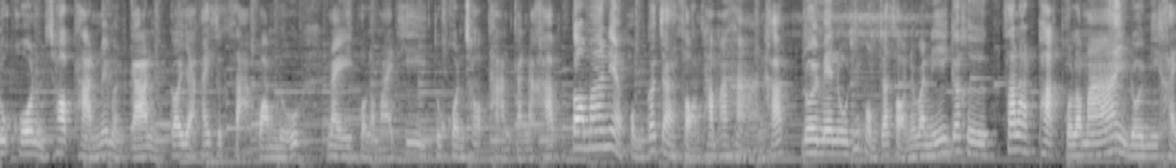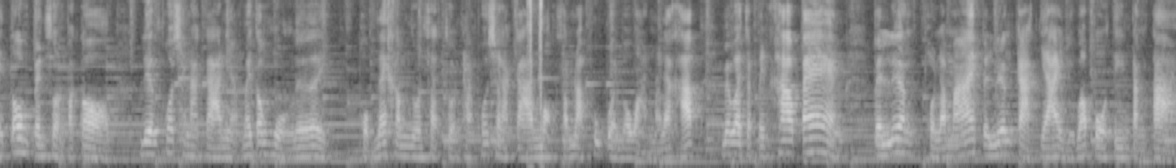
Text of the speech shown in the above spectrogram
ทุกคนชอบทานไม่เหมือนกัน ก็อยากให้ศึกษาความรู้ในผลไม้ที่ทุกคนชอบทานกันนะครับ ต่อมาเนี่ยผมก็จะสอนทำอาหารครับ โดยเมนูที่ผมจะสอนในวันนี้ก็คือ สลัดผักผลไม้ โดยมีไข่ต้มเป็นส่วนประกอบ เรื่องโภชนาการเนี่ยไม่ต้องห่วงเลย ผมได้คำนวณสัดส่วนทางโภชนาการเหมาะสำหรับผู้ป่วยเบาหวานมาแล้วครับ ไม่ว่าจะเป็นข้าวแป้ง เป็นเรื่องผลไม้ เป็นเรื่องกากใยหรือว่าโปรตีนต่าง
